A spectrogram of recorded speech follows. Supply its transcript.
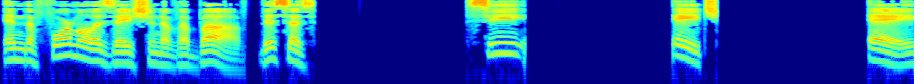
In the formalization of above, this is C H A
